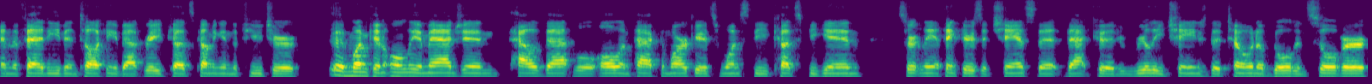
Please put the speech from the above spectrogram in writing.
and the Fed even talking about rate cuts coming in the future. And one can only imagine how that will all impact the markets once the cuts begin. Certainly, I think there's a chance that that could really change the tone of gold and silver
